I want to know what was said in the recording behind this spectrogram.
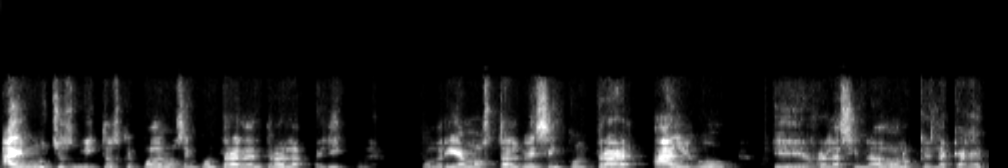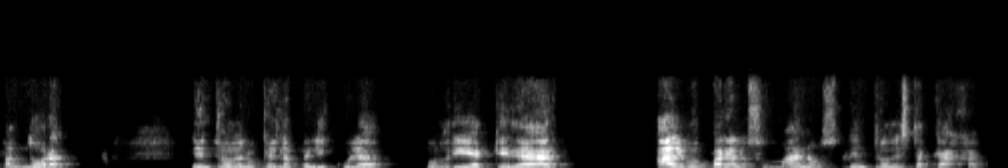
hay muchos mitos que podemos encontrar dentro de la película. Podríamos tal vez encontrar algo relacionado a lo que es la caja de Pandora dentro de lo que es la película. Podría quedar algo para los humanos dentro de esta caja.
